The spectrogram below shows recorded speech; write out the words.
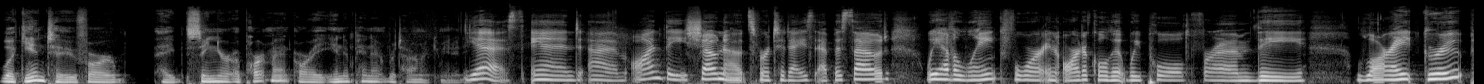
look into for a senior apartment or a independent retirement community. Yes. And um, on the show notes for today's episode, we have a link for an article that we pulled from the Laurate group.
